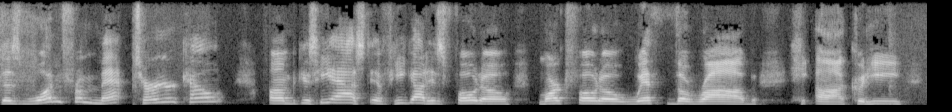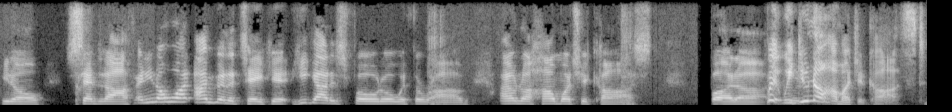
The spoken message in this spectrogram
does one from Matt Turner count? Um, because he asked if he got his photo, marked photo with the Rob, he, uh, could he, you know, send it off? And you know what? I'm going to take it. He got his photo with the Rob. I don't know how much it cost, but uh, Wait, we do know how much it cost.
